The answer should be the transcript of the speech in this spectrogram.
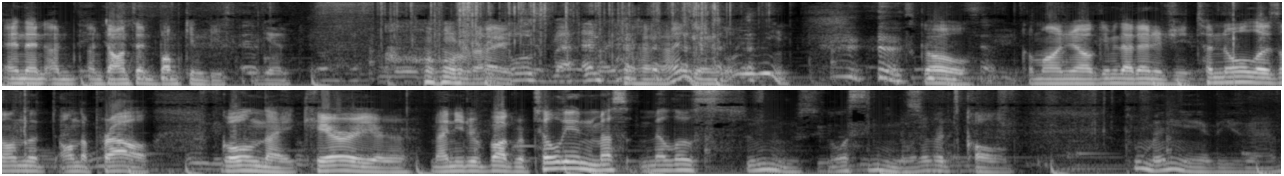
And then Un- Undaunted Bumpkin Beast again. Alright. I ain't getting- what do you mean? Let's go. Come on, y'all. Give me that energy. Tanola's on the on the prowl. Gold Knight, Carrier, Man Eater Bug, Reptilianne Mes- Melosoon, Melosoon, whatever it's called. Too many of these, man.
